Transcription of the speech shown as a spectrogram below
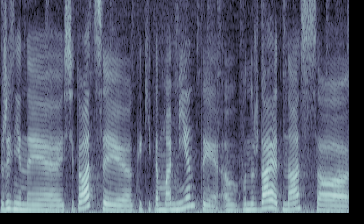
жизненные ситуации, какие-то моменты вынуждают нас э,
